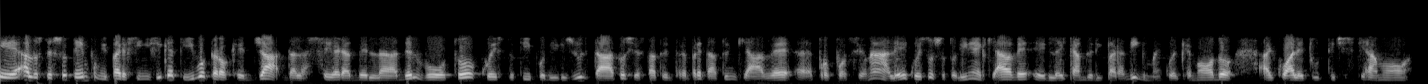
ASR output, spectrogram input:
E allo stesso tempo mi pare significativo però che già dalla sera del, del voto questo tipo di risultato sia stato interpretato in chiave eh, proporzionale e questo sottolinea chiave, il, il, cambio di paradigma in qualche modo al quale tutti ci stiamo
